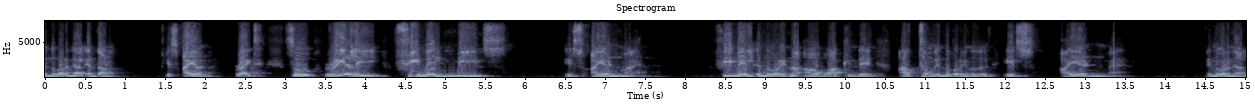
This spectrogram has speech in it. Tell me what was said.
എന്ന് പറഞ്ഞാൽ എന്താണ്? It's iron right so really female means it's iron man female എന്ന് പറയുന്ന ആ വാക്കിന്റെ അർത്ഥം എന്ന് പറയുന്നത് ഇറ്റ്സ് അയൺ മാൻ എന്ന് പറഞ്ഞാൽ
